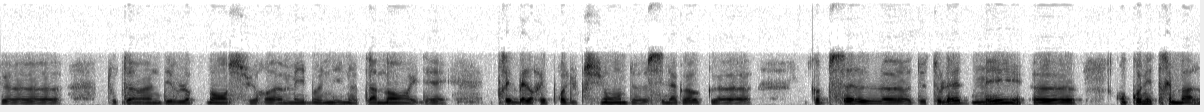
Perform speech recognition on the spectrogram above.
tout un développement sur Meiboni notamment et des très belles reproductions de synagogues comme celle euh, de Tolède, mais euh, on connaît très mal,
